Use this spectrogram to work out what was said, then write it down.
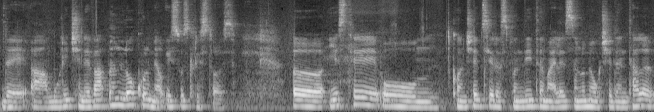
de a muri cineva în locul meu, Isus Hristos. Uh, este o concepție răspândită, mai ales în lumea occidentală,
